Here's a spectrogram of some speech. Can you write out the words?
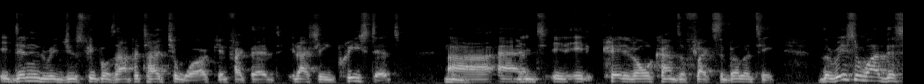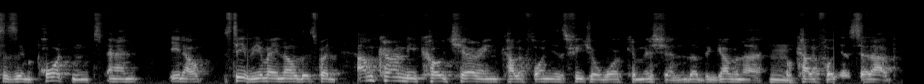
it didn't reduce people's appetite to work. In fact, it, it actually increased it, mm. and it, it created all kinds of flexibility. The reason why this is important, and you know, Steve, you may know this, but I'm currently co-chairing California's Future Work Commission that the governor hmm. of California set up.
